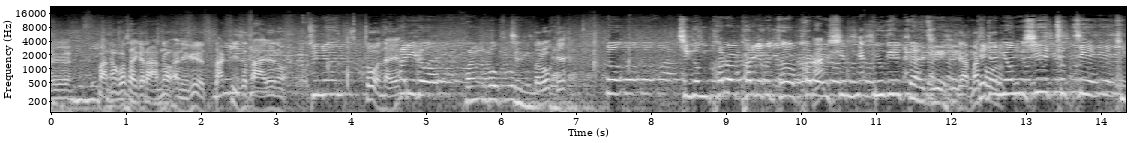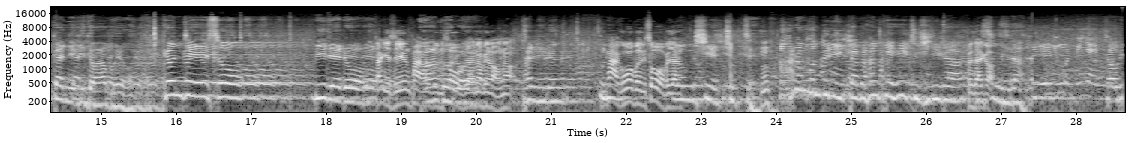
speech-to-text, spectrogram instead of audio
เออบ้านเฮาก็ใส่กระดาษเนาะ อันนี้คือตักพี่สไตล์เลยเนาะ 주년 โทษอันไหน 8.15 광복절입니다. ตลกดิ 또 지금 8월 8일부터 8월 16일까지 야, 맞소. 대전 영시 축제 기간이기도 하고요. 현재에서 미래로 จักอีซีมันพามาเบิ่งโซ่ยังเนาะพี่น้องเนาะ 달리는 มันพากูมาเบิ่งโซ่ไปยัง 영시의 축제. 많은 분들이 있다가 함께 해주시리라 그래서 이거. 믿습니다. คนนี้ใหญ่ 자, 우리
